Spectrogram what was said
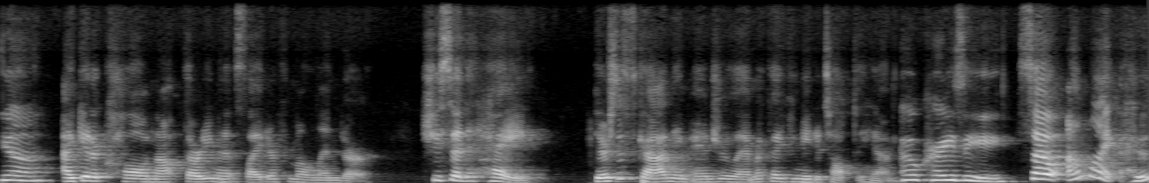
Yeah. I get a call not 30 minutes later from a lender. She said, Hey, there's this guy named Andrew Lamica. You need to talk to him. Oh, crazy. So I'm like, who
